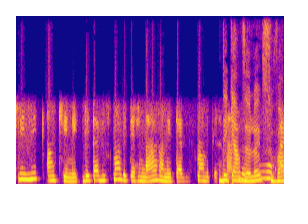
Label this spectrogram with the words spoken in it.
clinique en clinique, d'établissement vétérinaire en établissement vétérinaire. Des cardiologues, souvent?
